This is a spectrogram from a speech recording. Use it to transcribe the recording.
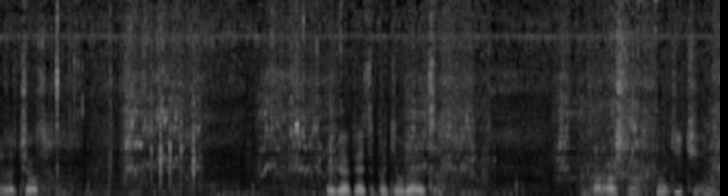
зачет. Или опять сопротивляется. Хорошо, на течение.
